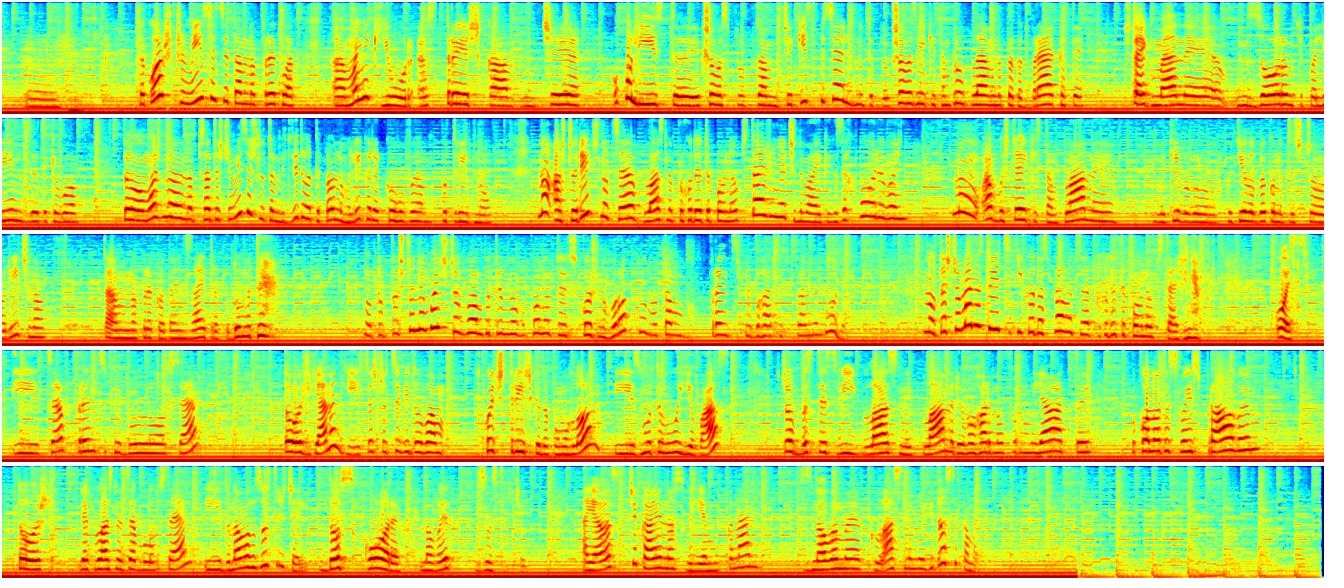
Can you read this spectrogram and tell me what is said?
Також щомісяця, там, наприклад, е, манікюр, е, стрижка, чи окуліст, е, якщо у вас там, чи якісь спеціальні, ну, типу, якщо у вас є якісь там проблеми, наприклад, брекети, чи так як в мене зором, типу лінзи, таке во. То можна написати щомісячно там відвідувати певного лікаря, якого вам потрібно. Ну а щорічно це власне проходити повне обстеження, чи немає яких захворювань, ну або ще якісь там плани, які ви хотіли виконати щорічно. Там, наприклад, я не знаю, треба подумати. Ну, тобто, що-небудь, що вам потрібно виконувати з кожного року, ну там, в принципі, багато справ не буде. Ну, те, що в мене це тільки одна справа, це проходити повне обстеження. Ось. І це, в принципі, було все. Тож я надіюся, що це відео вам хоч трішки допомогло і змотивує вас, щоб вести свій власний планер, його гарно оформляти, виконувати свої справи. Тож, як власне це було все, і до нових зустрічей, до скорих нових зустрічей. А я вас чекаю на своєму каналі з новими класними відосиками.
